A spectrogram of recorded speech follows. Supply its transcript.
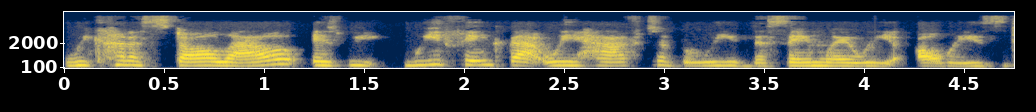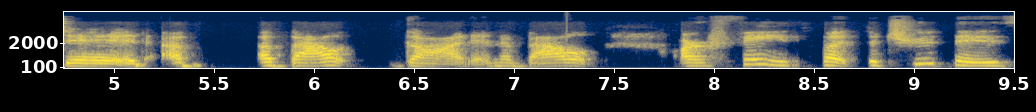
we kind of stall out is we we think that we have to believe the same way we always did ab- about God and about our faith but the truth is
